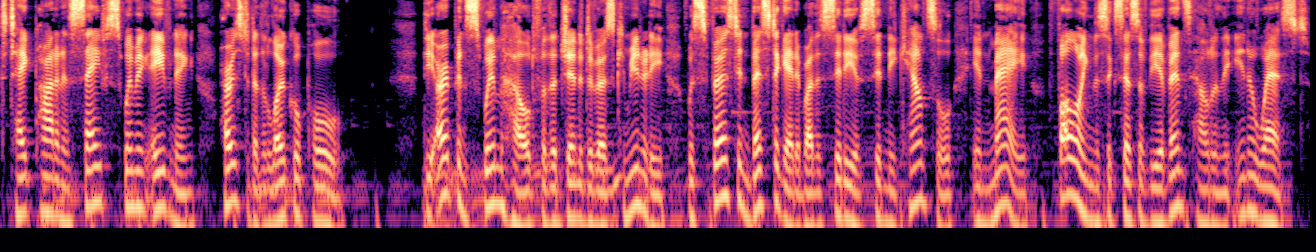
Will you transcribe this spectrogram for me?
to take part in a safe swimming evening hosted at the local pool. The open swim held for the gender diverse community was first investigated by the City of Sydney Council in May following the success of the events held in the inner west.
